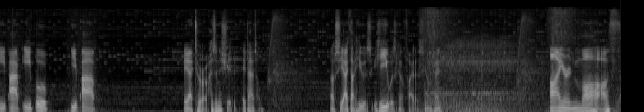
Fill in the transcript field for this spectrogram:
Eep, op, eep, oop, eep, op. AI Turo has initiated a battle. Oh, see, I thought he was he was gonna fight us. You know what I'm saying? Iron Moth.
